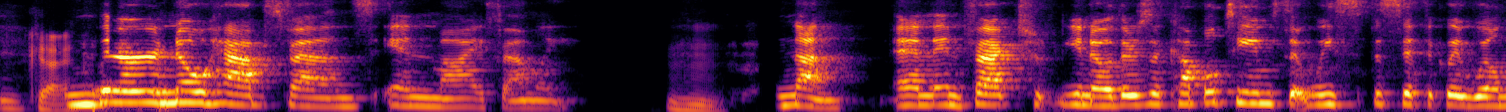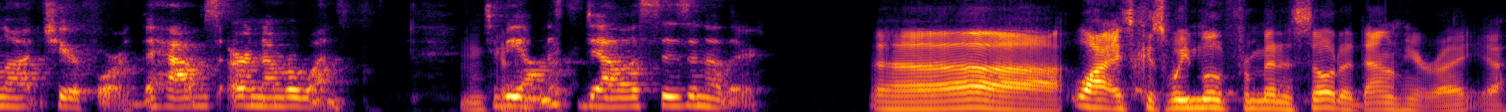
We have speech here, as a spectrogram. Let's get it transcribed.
Okay. There are no Habs fans in my family. Mm-hmm. None. And in fact, you know, there's a couple teams that we specifically will not cheer for. The Habs are number one. Okay. To be honest, Dallas is another. Ah, uh, why? It's because we moved from Minnesota down here, right? Yeah.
